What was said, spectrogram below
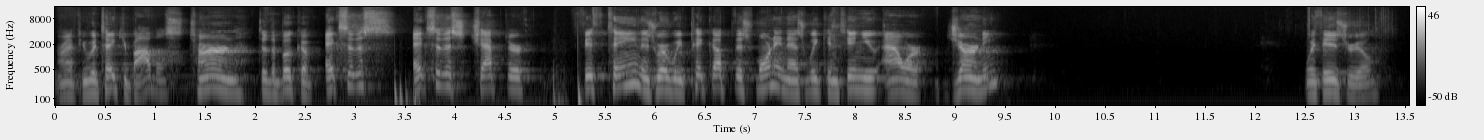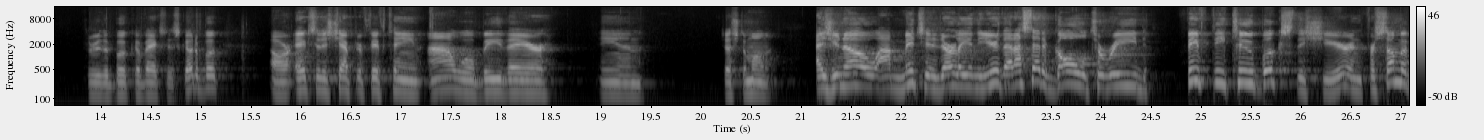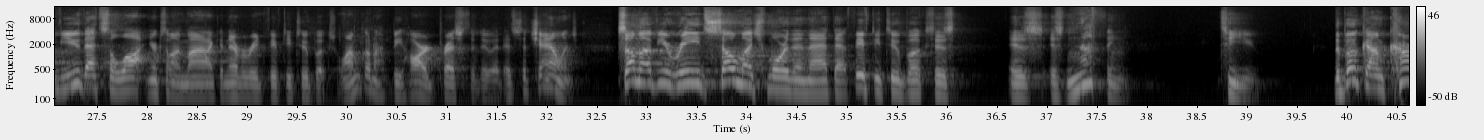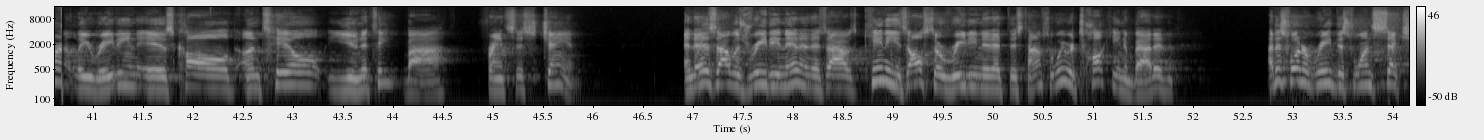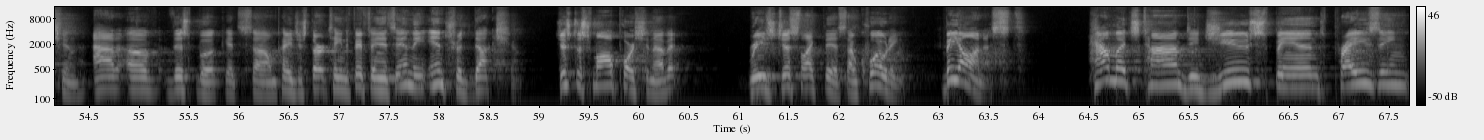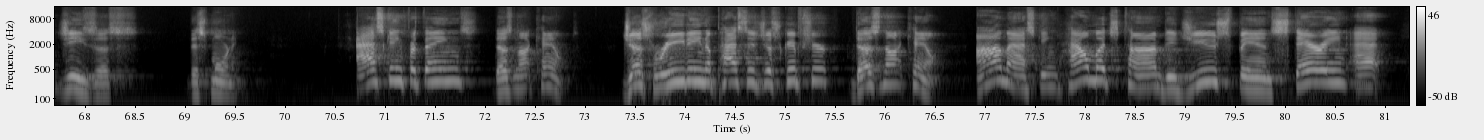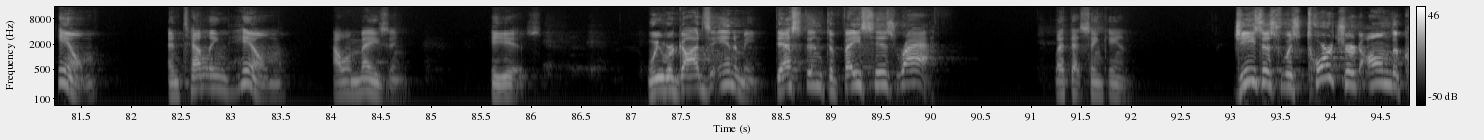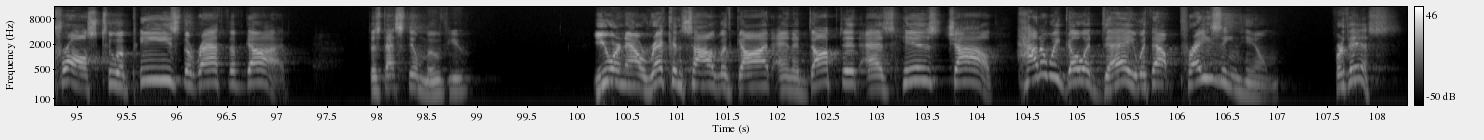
All right, if you would take your Bibles, turn to the book of Exodus. Exodus chapter 15 is where we pick up this morning as we continue our journey with Israel through the book of Exodus. Go to book or Exodus chapter 15. I will be there in just a moment. As you know, I mentioned it early in the year that I set a goal to read 52 books this year, and for some of you, that's a lot. And you're saying, "Man, I could never read 52 books." Well, I'm going to be hard pressed to do it. It's a challenge. Some of you read so much more than that. That 52 books is is is nothing to you. The book I'm currently reading is called Until Unity by Francis Chan. And as I was reading it, and as I was, Kenny is also reading it at this time, so we were talking about it. I just want to read this one section out of this book. It's uh, on pages 13 to 15. It's in the introduction. Just a small portion of it reads just like this. I'm quoting Be honest. How much time did you spend praising Jesus this morning? Asking for things does not count. Just reading a passage of Scripture does not count. I'm asking, how much time did you spend staring at Him and telling Him how amazing He is? We were God's enemy, destined to face His wrath. Let that sink in. Jesus was tortured on the cross to appease the wrath of God. Does that still move you? You are now reconciled with God and adopted as His child. How do we go a day without praising Him for this?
